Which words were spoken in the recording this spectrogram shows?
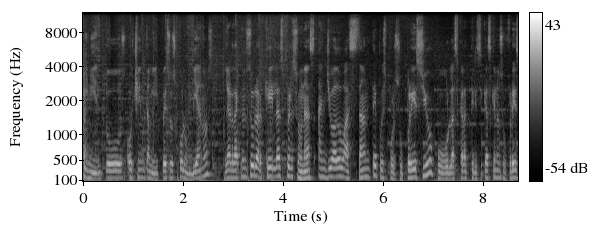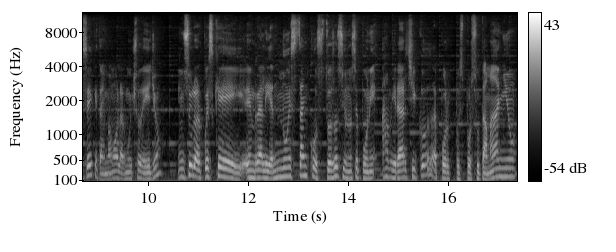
580 mil pesos colombianos. La verdad que un celular que las personas han llevado bastante, pues por su precio por las características que nos ofrece, que también vamos a hablar mucho de ello. Un celular pues que en realidad no es tan costoso si uno se pone a mirar chicos por, pues, por su tamaño,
